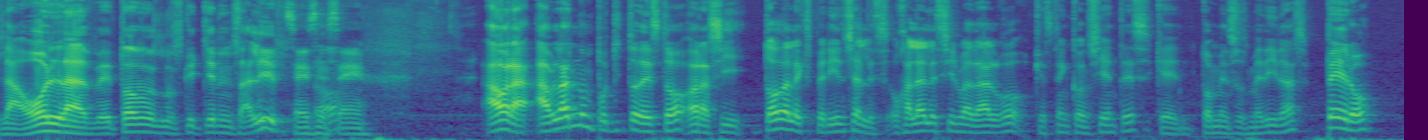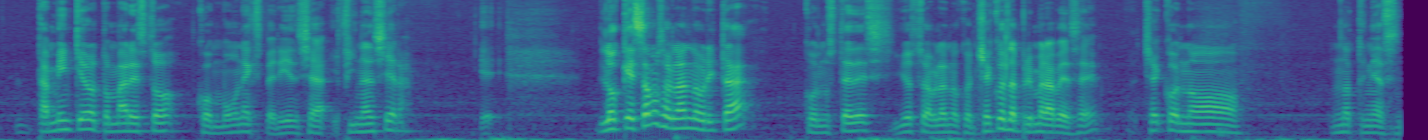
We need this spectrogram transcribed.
la ola de todos los que quieren salir. Sí, sí, sí. Ahora, hablando un poquito de esto, ahora sí, toda la experiencia les, ojalá les sirva de algo, que estén conscientes, que tomen sus medidas, pero también quiero tomar esto como una experiencia financiera. Eh, lo que estamos hablando ahorita con ustedes, yo estoy hablando con Checo, es la primera vez, ¿eh? Checo no, no tenías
